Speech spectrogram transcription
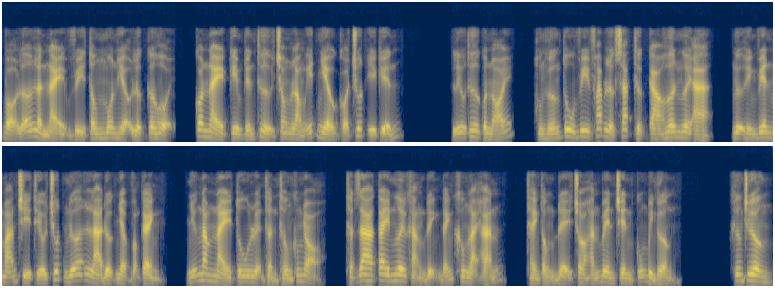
bỏ lỡ lần này vì tông môn hiệu lực cơ hội, con này kim tuyến thử trong lòng ít nhiều có chút ý kiến lưu thư quân nói, hùng hướng tu vi pháp lực sát thực cao hơn ngươi à ngự hình viên mãn chỉ thiếu chút nữa là được nhập vào cảnh, những năm này tu luyện thần thông không nhỏ, thật ra tay ngươi khẳng định đánh không lại hắn, thành tổng để cho hắn bên trên cũng bình thường. Khương trương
